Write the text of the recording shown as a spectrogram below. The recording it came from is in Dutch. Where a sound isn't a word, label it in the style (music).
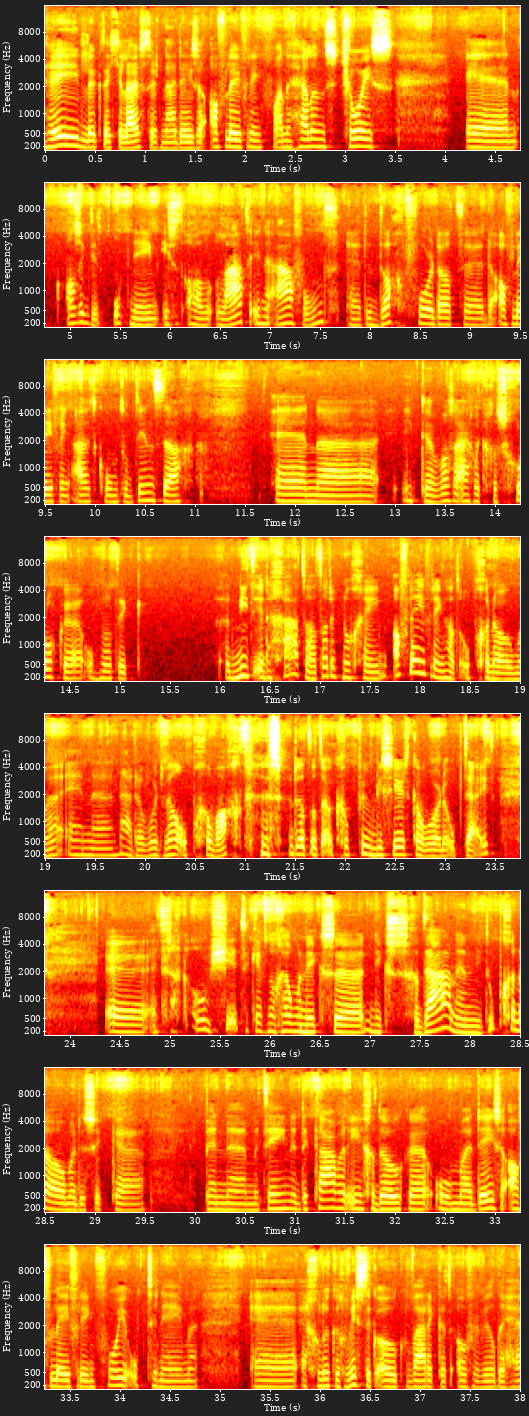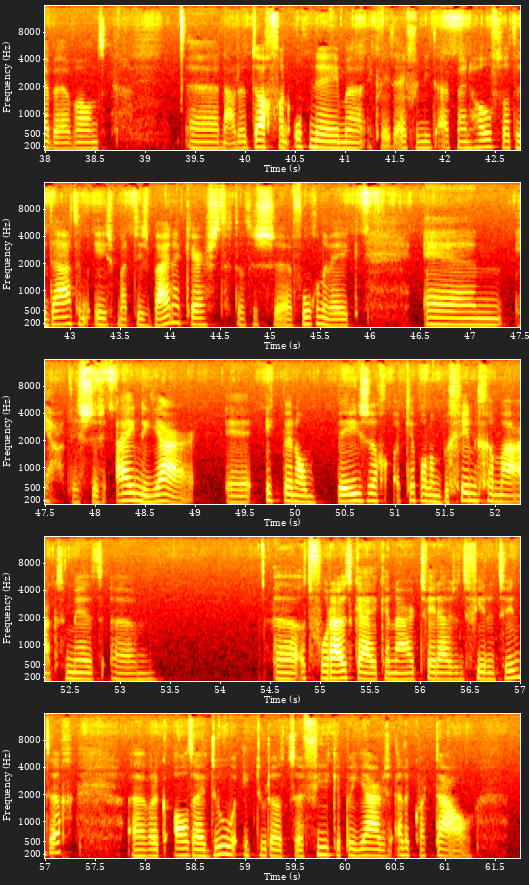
Hey, leuk dat je luistert naar deze aflevering van Helen's Choice. En als ik dit opneem, is het al laat in de avond, eh, de dag voordat eh, de aflevering uitkomt op dinsdag. En uh, ik was eigenlijk geschrokken omdat ik niet in de gaten had dat ik nog geen aflevering had opgenomen. En nou, daar wordt wel op gewacht, (laughs) zodat het ook gepubliceerd kan worden op tijd. en toen dacht ik, oh shit, ik heb nog helemaal niks, niks gedaan en niet opgenomen. Dus ik ben uh, meteen de kamer ingedoken om uh, deze aflevering voor je op te nemen. Uh, en gelukkig wist ik ook waar ik het over wilde hebben. Want nou, de dag van opnemen, ik weet even niet uit mijn hoofd wat de datum is, maar het is bijna kerst. Dat is volgende week. En ja, het is dus einde jaar. ik ben al bezig, ik heb al een begin gemaakt met um, het vooruitkijken naar 2024. Uh, wat ik altijd doe, ik doe dat uh, vier keer per jaar, dus elk kwartaal.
